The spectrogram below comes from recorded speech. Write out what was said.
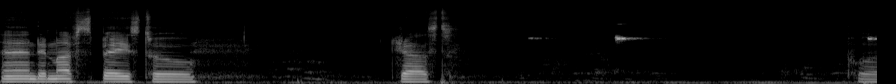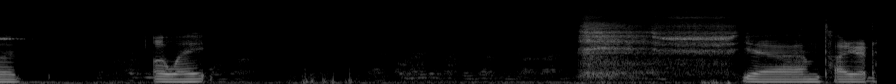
and enough space to just put away. Yeah I'm tired.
